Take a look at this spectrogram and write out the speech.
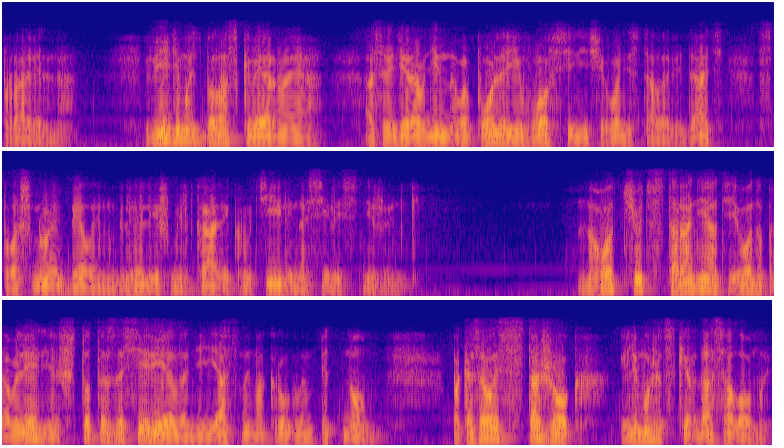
правильно. Видимость была скверная — а среди равнинного поля и вовсе ничего не стало видать, в сплошной белой мгле лишь мелькали, крутили, носились снежинки. Но вот чуть в стороне от его направления что-то засерело неясным округлым пятном. Показалось стажок или, может, скирда соломы.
